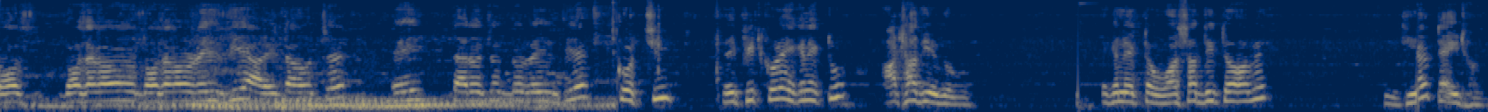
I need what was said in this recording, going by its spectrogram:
দশ দশ এগারো দশ এগারো রেঞ্জ দিয়ে, আর এটা হচ্ছে এই তেরো, চোদ্দ রেঞ্জ দিয়ে করছি। এই ফিট করে এখানে একটু আঠা দিয়ে দেবো। এখানে একটা ওয়াশার দিতে হবে, দিয়ে টাইট হবে।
